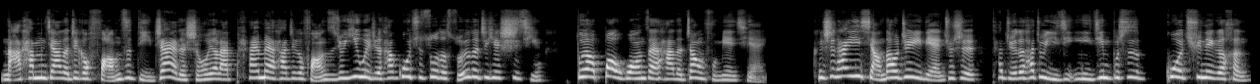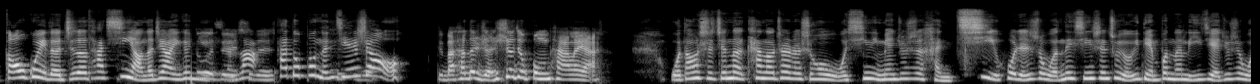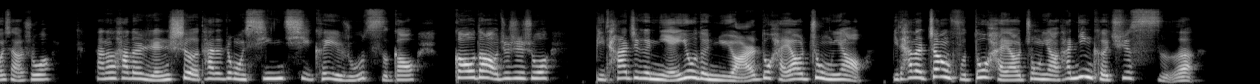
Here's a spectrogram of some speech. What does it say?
拿他们家的这个房子抵债的时候，要来拍卖她这个房子，就意味着她过去做的所有的这些事情都要曝光在她的丈夫面前。可是他一想到这一点，就是他觉得他就已经已经不是。过去那个很高贵的、值得他信仰的这样一个女神了，他都不能接受，对吧？他的人设就崩塌了呀！我当时真的看到这儿的时候，我心里面就是很气，或者是我内心深处有一点不能理解，就是我想说，难道他的人设、他的这种心气可以如此高，高到就是说比他这个年幼的女儿都还要重要，比她的丈夫都还要重要？她宁可去死，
